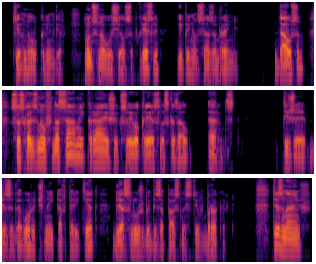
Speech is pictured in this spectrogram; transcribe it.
— кивнул Клингер. Он снова уселся в кресле и принялся за бренди. Даусон, соскользнув на самый краешек своего кресла, сказал, — Эрнст, ты же безоговорочный авторитет для службы безопасности в Брокерте. Ты знаешь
